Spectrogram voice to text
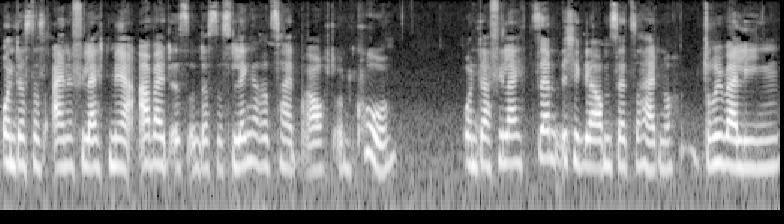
und dass das eine vielleicht mehr Arbeit ist und dass das längere Zeit braucht und co. Und da vielleicht sämtliche Glaubenssätze halt noch drüber liegen,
